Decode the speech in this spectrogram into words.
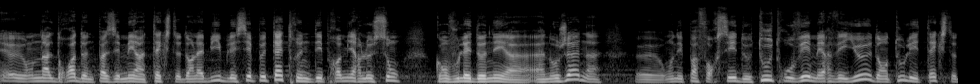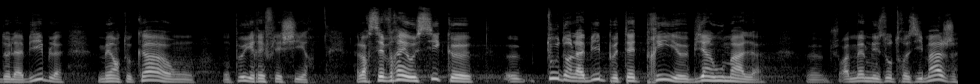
euh, on a le droit de ne pas aimer un texte dans la Bible et c'est peut-être une des premières leçons qu'on voulait donner à, nos jeunes. Euh, on n'est pas forcé de tout trouver merveilleux dans tous les textes de la Bible, mais en tout cas, on, peut y réfléchir. Alors c'est vrai aussi que euh, tout dans la Bible peut être pris bien ou mal. J'aurais même les autres images,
